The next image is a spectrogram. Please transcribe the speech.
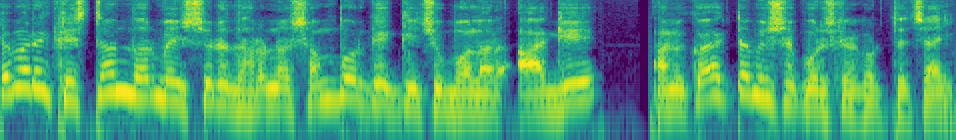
এবারে খ্রিস্টান ধর্মে ঈশ্বরের ধারণা সম্পর্কে কিছু বলার আগে আমি কয়েকটা বিষয় পরিষ্কার করতে চাই।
